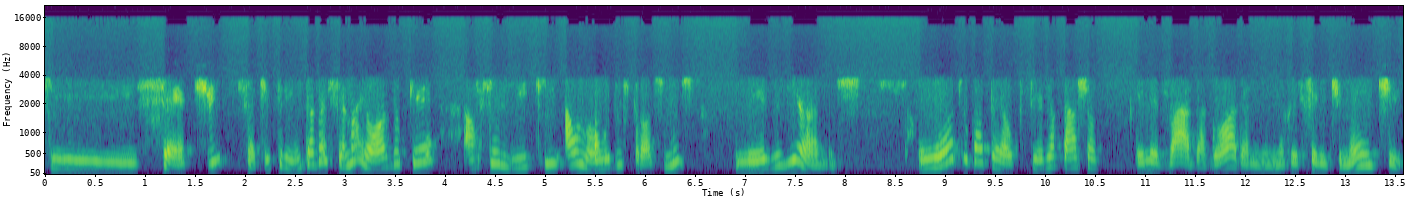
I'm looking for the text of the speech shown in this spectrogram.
que 7, 7,30 vai ser maior do que a Selic ao longo dos próximos meses e anos. Um outro papel que teve a taxa elevada agora, recentemente,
